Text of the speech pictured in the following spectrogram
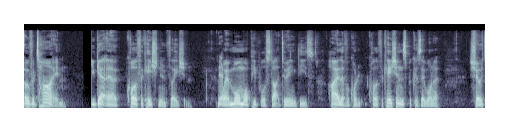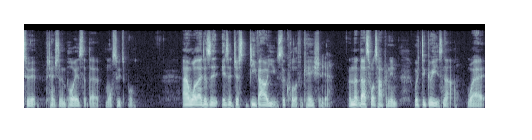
over time, you get a qualification inflation, Yeah. where more and more people start doing these higher level qual- qualifications because they want to show to potential employers that they're more suitable. And what that does is is it just devalues the qualification. Yeah. And that, that's what's happening with degrees now, where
